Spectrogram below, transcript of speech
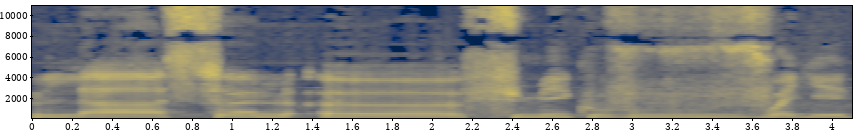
la seule euh, fumée que vous voyez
